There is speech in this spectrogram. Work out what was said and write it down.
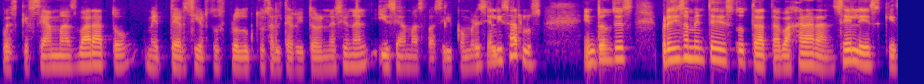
Pues que sea más barato meter ciertos productos al territorio nacional y sea más fácil comercializarlos. Entonces, precisamente esto trata, bajar aranceles, que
